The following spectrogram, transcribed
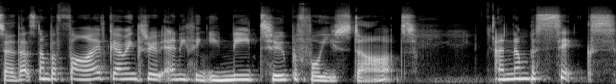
So that's number five, going through anything you need to before you start. And number six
